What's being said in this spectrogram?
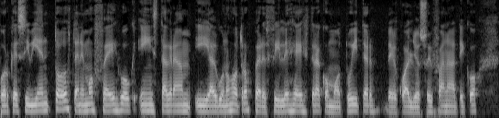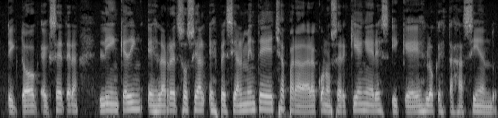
Porque si bien todos tenemos Facebook, Instagram y algunos otros perfiles extra como Twitter, del cual yo soy fanático, TikTok, etcétera, LinkedIn es la red social especialmente hecha para dar a conocer quién eres y qué es lo que estás haciendo.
